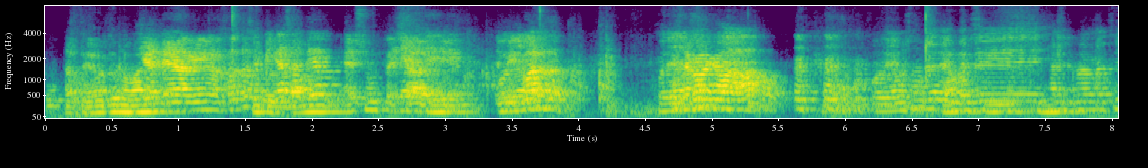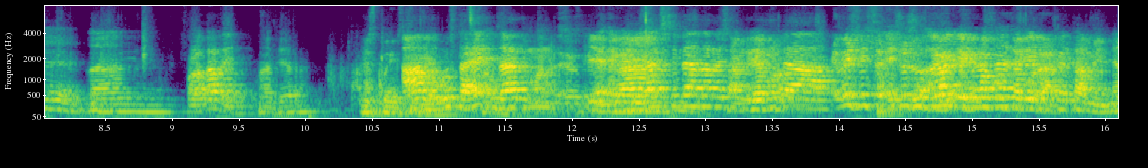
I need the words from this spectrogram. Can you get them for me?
¿Qué vale. hacer a mí nosotros en mi casa, tío? Es un Pesado, tío. mi cuarto. Podríamos acabar abajo. Podríamos hacer, en vez de salir por la noche, en plan... Por la tarde. Tierra. Ah, me gusta, ¿eh? Dar- eh, En salidita. ¿Ves? Eso, eso es un plan que yo me apuntaría perfectamente.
